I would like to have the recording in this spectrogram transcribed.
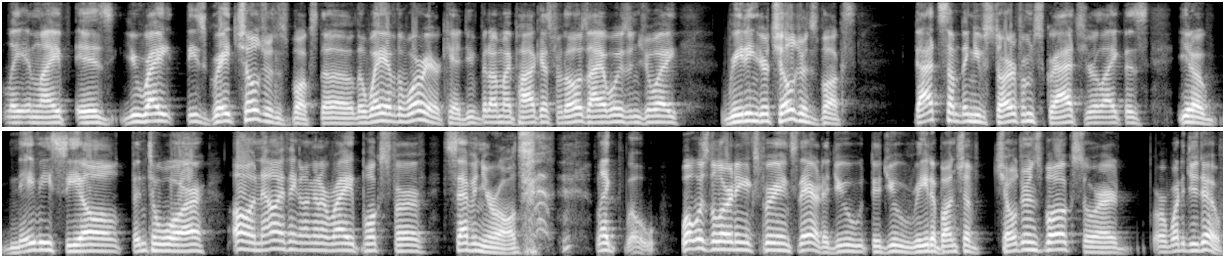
late in life is you write these great children's books, the the Way of the Warrior Kid. You've been on my podcast for those. I always enjoy reading your children's books. That's something you've started from scratch. You're like this, you know, Navy SEAL, been to war. Oh, now I think I'm going to write books for seven year olds. like, what was the learning experience there? Did you did you read a bunch of children's books, or or what did you do?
